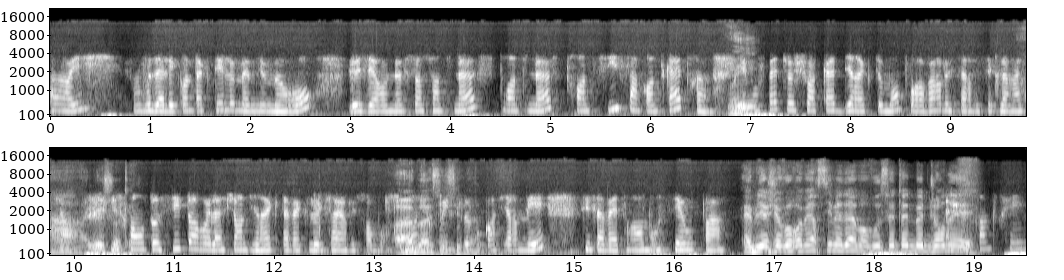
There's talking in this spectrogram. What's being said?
Oui, vous allez contacter le même numéro, le 09 69 39 36 54, Oui. et vous faites le choix 4 directement pour avoir le service réclamation. Ah, le Ils sont aussi en relation directe avec le service remboursement. Ah, bah, peut super. vous confirmer si ça va être remboursé ou pas. Eh bien, je vous remercie, madame. On vous souhaite une bonne journée. Je vous en prie.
